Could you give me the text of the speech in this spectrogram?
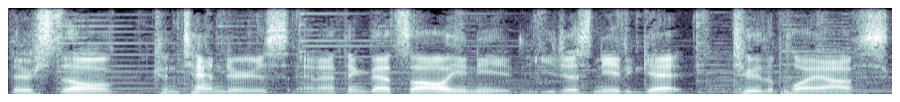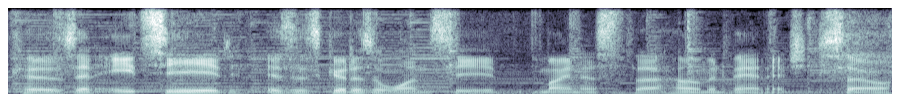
they're still contenders. And I think that's all you need. You just need to get to the playoffs because an eight seed is as good as a one seed minus the home advantage. So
